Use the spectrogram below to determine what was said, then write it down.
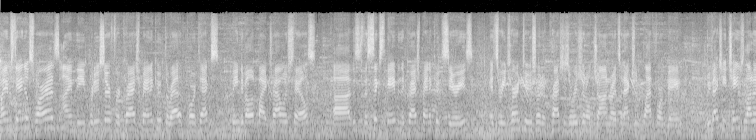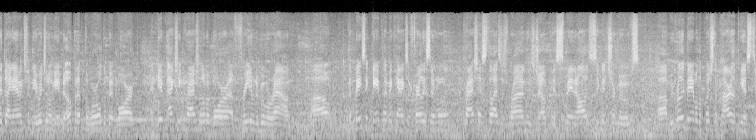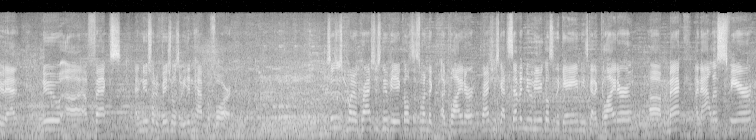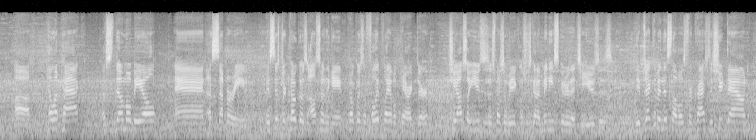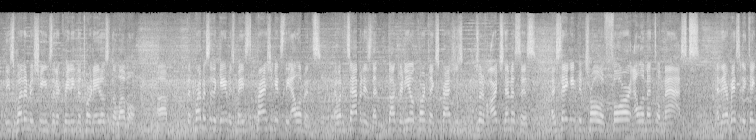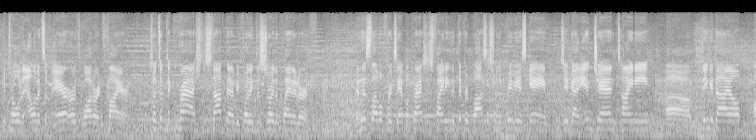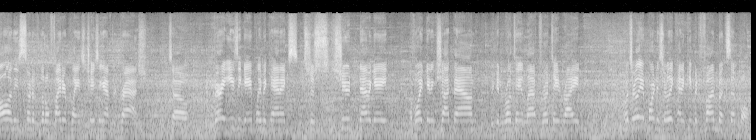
My name is Daniel Suarez. I'm the producer for Crash Bandicoot The Wrath of Cortex, being developed by Traveller's Tales. Uh, this is the sixth game in the Crash Bandicoot series. It's a return to sort of Crash's original genre. It's an action platform game. We've actually changed a lot of the dynamics from the original game to open up the world a bit more and give actually Crash a little bit more uh, freedom to move around. Uh, the basic gameplay mechanics are fairly similar. Crash still has his run, his jump, his spin, and all his signature moves. Um, we've really been able to push the power of the PS2 to add new uh, effects and new sort of visuals that we didn't have before. So this is one of Crash's new vehicles. This is one of the, a glider. Crash has got seven new vehicles in the game. He's got a glider, a mech, an Atlas sphere, a helipack, a snowmobile, and a submarine. His sister Coco's also in the game. Coco's a fully playable character. She also uses a special vehicle. She's got a mini scooter that she uses. The objective in this level is for Crash to shoot down these weather machines that are creating the tornadoes in the level. Um, the premise of the game is based Crash against the elements, and what has happened is that Dr. Neo Cortex, Crash's sort of arch nemesis, has taken control of four elemental masks, and they are basically taking control of the elements of air, earth, water, and fire. So it's up to Crash to stop them before they destroy the planet Earth. In this level, for example, Crash is fighting the different bosses from the previous game. So you've got N. Gin, Tiny, um, Dingodile, all on these sort of little fighter planes chasing after Crash. So very easy gameplay mechanics. It's just shoot, navigate, avoid getting shot down. You can rotate left, rotate right. And what's really important is really kind of keep it fun but simple.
